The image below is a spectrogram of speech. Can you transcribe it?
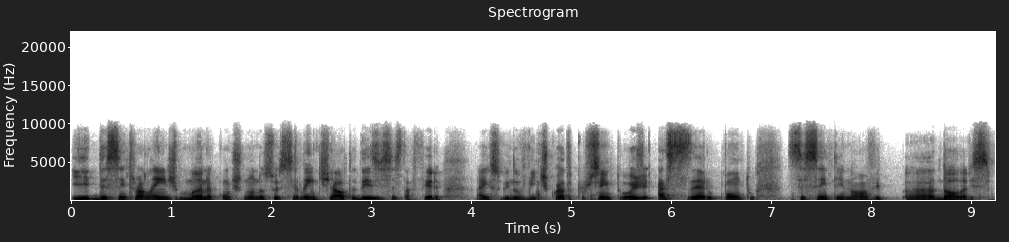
e Decentraland Mana continuando a sua excelente alta desde sexta-feira, aí subindo 24% hoje a 0,69 uh, ah, dólares.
